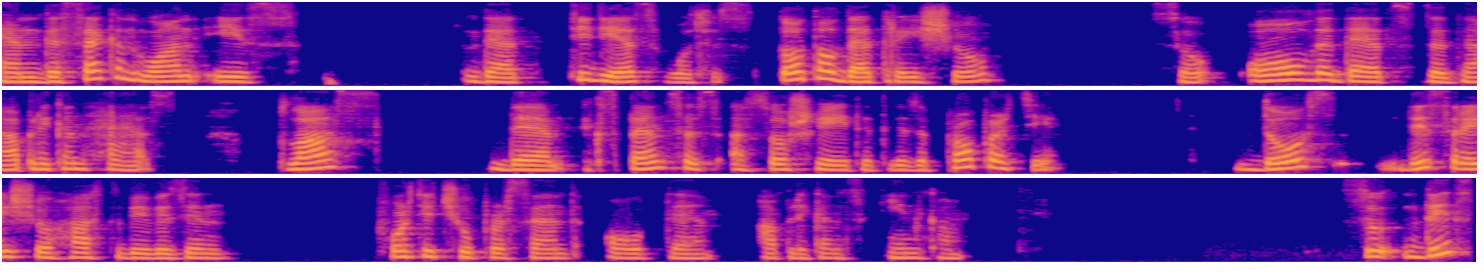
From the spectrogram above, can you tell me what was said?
And the second one is that TDS, which is total debt ratio, so all the debts that the applicant has, plus the expenses associated with the property, those this ratio has to be within 42% of the applicant's income. So this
